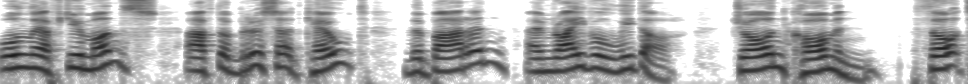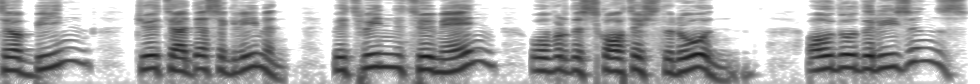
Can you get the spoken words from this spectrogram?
only a few months after Bruce had killed the Baron and rival leader, John Comyn, thought to have been due to a disagreement between the two men over the Scottish throne, although the reasons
